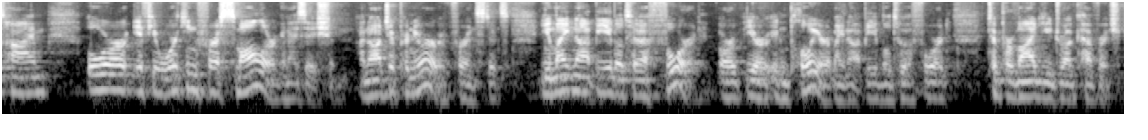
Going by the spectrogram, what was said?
time, or if you're working for a small organization, an entrepreneur, for instance, you might not be able to afford, or your employer might not be able to afford to provide you drug coverage.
